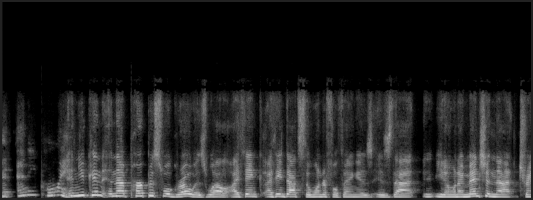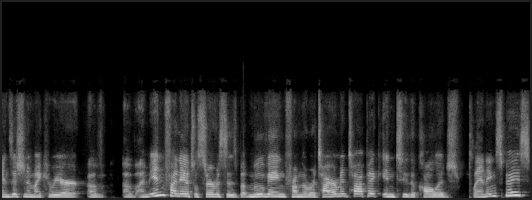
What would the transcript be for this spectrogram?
at any point. And you can, and that purpose will grow as well. I think, I think that's the wonderful thing is, is that, you know, when I mentioned that transition in my career of, of I'm in financial services, but moving from the retirement topic into the college planning space,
